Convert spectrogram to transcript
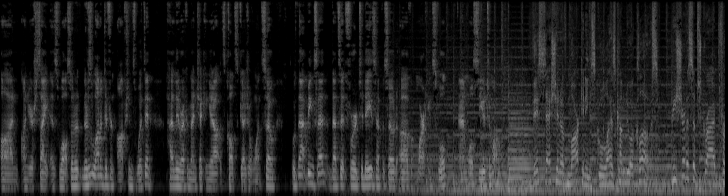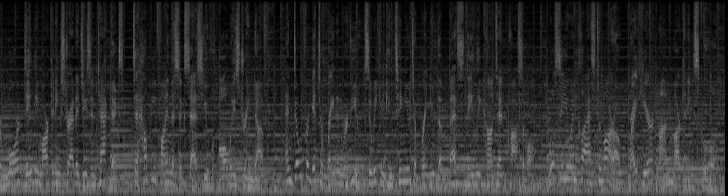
on on your site as well. So there's a lot of different options with it. Highly recommend checking it out. It's called Schedule Once. So with that being said, that's it for today's episode of Marketing School, and we'll see you tomorrow. This session of Marketing School has come to a close. Be sure to subscribe for more daily marketing strategies and tactics to help you find the success you've always dreamed of. And don't forget to rate and review so we can continue to bring you the best daily content possible. We'll see you in class tomorrow, right here on Marketing School.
